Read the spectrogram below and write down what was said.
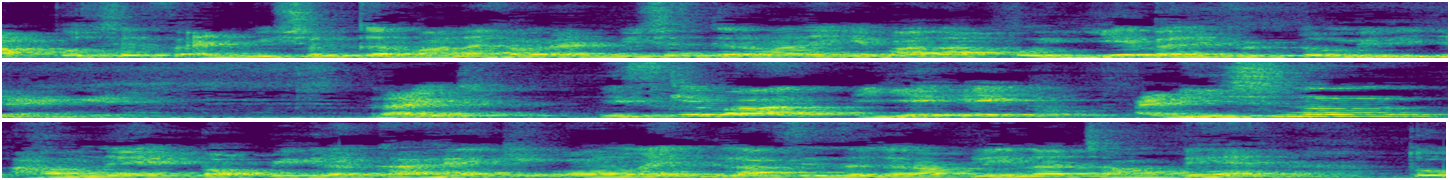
आपको सिर्फ़ एडमिशन करवाना है और एडमिशन करवाने के बाद आपको ये बेनिफिट तो मिल ही जाएँगे राइट इसके बाद ये एक एडिशनल हमने टॉपिक रखा है कि ऑनलाइन क्लासेस अगर आप लेना चाहते हैं तो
